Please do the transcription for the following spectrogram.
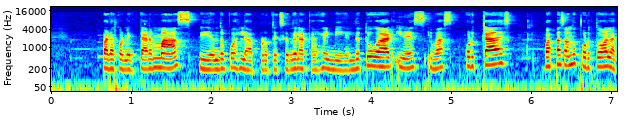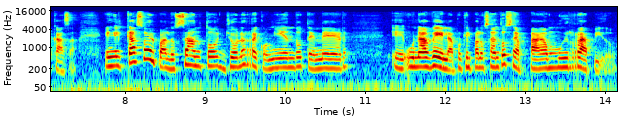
para conectar más, pidiendo pues la protección del arcángel Miguel de tu hogar y ves y vas por cada vas pasando por toda la casa. En el caso del palo santo, yo les recomiendo tener eh, una vela, porque el palo santo se apaga muy rápido.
